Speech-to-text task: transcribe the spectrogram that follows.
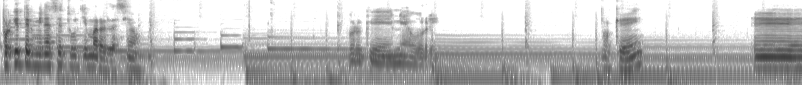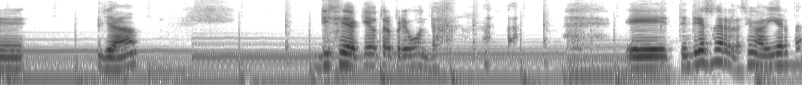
¿Por qué terminaste tu última relación? Porque me aburrí. Ok. Eh, ya. Dice aquí otra pregunta. Eh, ¿Tendrías una relación abierta?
